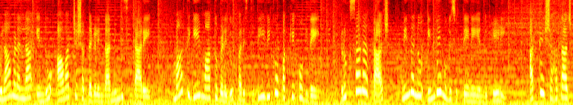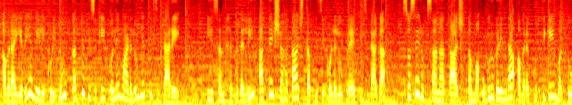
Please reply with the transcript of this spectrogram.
ಗುಲಾಮಳಲ್ಲ ಎಂದು ಆವಾಚ್ಯ ಶಬ್ದಗಳಿಂದ ನಿಂದಿಸಿದ್ದಾರೆ. ಮಾತಿಗೆ ಮಾತು ಬೆಳೆದು ಪರಿಸ್ಥಿತಿ ವಿಕೋಪಕ್ಕೆ ಹೋಗಿದೆ. ರುಕ್ಸಾನಾ ತಾಜ್ ನಿನ್ನನ್ನು ಇಂದೇ ಮುಗಿಸುತ್ತೇನೆ ಎಂದು ಹೇಳಿ ಅತ್ತೆ ಶಹತಾಜ್ ಅವರ ಎದೆಯ ಮೇಲೆ ಕುಳಿತು ಕತ್ತು ಹಿಸುಕಿ ಕೊಲೆ ಮಾಡಲು ಯತ್ನಿಸಿದ್ದಾರೆ. ಈ ಸಂದರ್ಭದಲ್ಲಿ ಅತ್ತೆ ಶಹತಾಜ್ ತಪ್ಪಿಸಿಕೊಳ್ಳಲು ಪ್ರಯತ್ನಿಸಿದಾಗ ಸೊಸೆ ರುಕ್ಸಾನಾ ತಾಜ್ ತಮ್ಮ ಉಗುರುಗಳಿಂದ ಅವರ ಕುತ್ತಿಗೆ ಮತ್ತು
